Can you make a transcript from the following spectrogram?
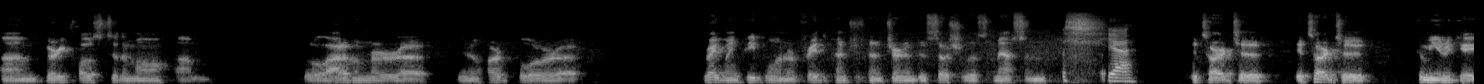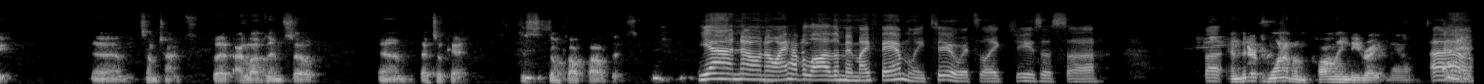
um, very close to them all. Um, but a lot of them are, uh, you know, hardcore uh, right wing people and are afraid the country's going to turn into a socialist mess, and yeah, it's hard to it's hard to communicate um, sometimes. But I love them, so um, that's okay. Just don't talk politics. yeah. No, no, I have a lot of them in my family too. It's like Jesus. Uh, but And there's one of them calling me right now. oh,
